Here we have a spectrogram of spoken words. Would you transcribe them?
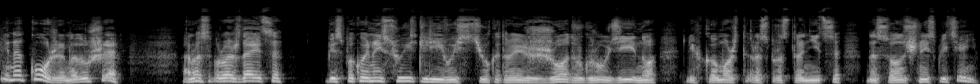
не на коже, на душе. Оно сопровождается беспокойной суетливостью, которая жжет в груди, но легко может распространиться на солнечные сплетения.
